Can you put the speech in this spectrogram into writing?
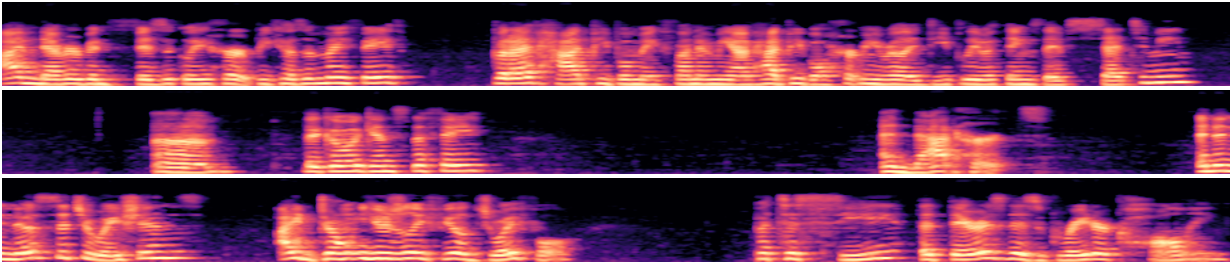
I've never been physically hurt because of my faith, but I've had people make fun of me. I've had people hurt me really deeply with things they've said to me um, that go against the faith. And that hurts. And in those situations, I don't usually feel joyful. But to see that there is this greater calling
